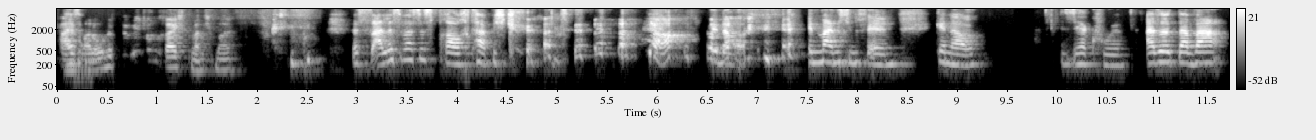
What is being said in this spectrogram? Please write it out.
Also, Einmal ohne Verhütung reicht manchmal. Das ist alles, was es braucht, habe ich gehört. Ja. genau. In manchen Fällen. Genau. Sehr cool. Also da war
